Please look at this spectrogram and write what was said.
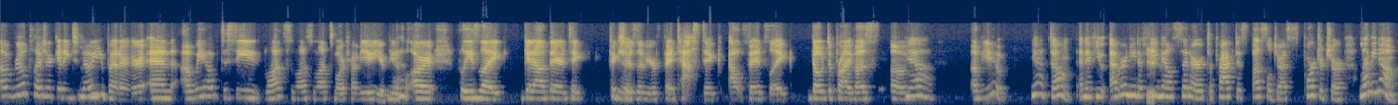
a real pleasure getting to know Mhm. you better, and uh, we hope to see lots and lots and lots more from you. Your beautiful Yes. art. Please, like, get out there and take pictures of your fantastic outfits. Like, don't deprive us of Yeah. of you. Yeah, don't. And if you ever need a Yeah. female sitter to practice bustle dress portraiture, let me know.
